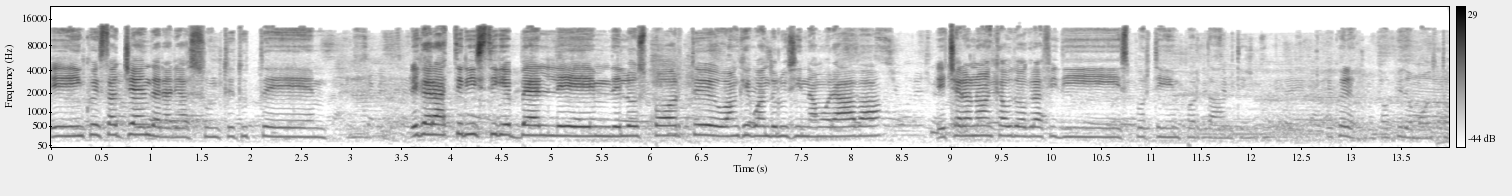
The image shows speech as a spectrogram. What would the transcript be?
e in questa agenda erano riassunte tutte le caratteristiche belle dello sport o anche quando lui si innamorava e c'erano anche autografi di sportivi importanti e quello mi ha colpito molto.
